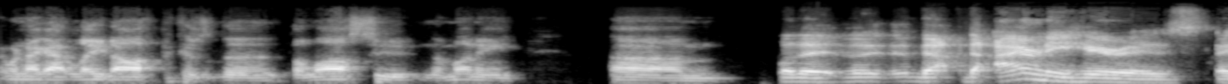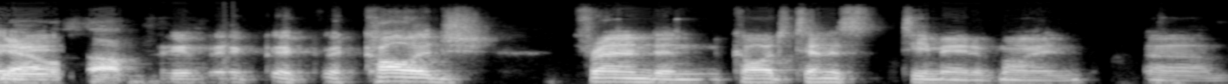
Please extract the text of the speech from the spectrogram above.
when I got laid off because of the, the lawsuit and the money. Um, well, the, the, the, the, irony here is a, yeah, a, a, a, college friend and college tennis teammate of mine, um,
